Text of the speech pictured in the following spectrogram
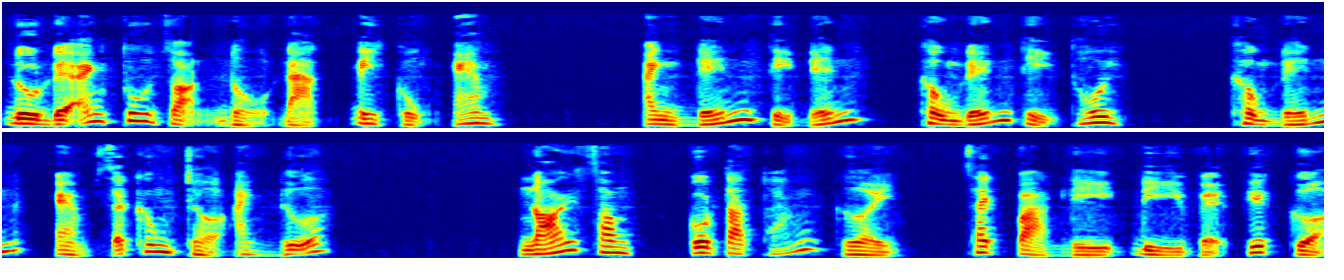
đủ để anh thu dọn đồ đạc đi cùng em. Anh đến thì đến, không đến thì thôi. Không đến, em sẽ không chờ anh nữa. Nói xong, cô ta thoáng cười, xách vali đi về phía cửa.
